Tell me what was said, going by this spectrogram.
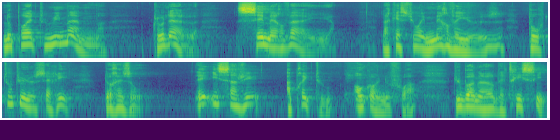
le poète lui-même, Claudel, s'émerveille. La question est merveilleuse pour toute une série de raisons. Et il s'agit, après tout, encore une fois, du bonheur d'être ici.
